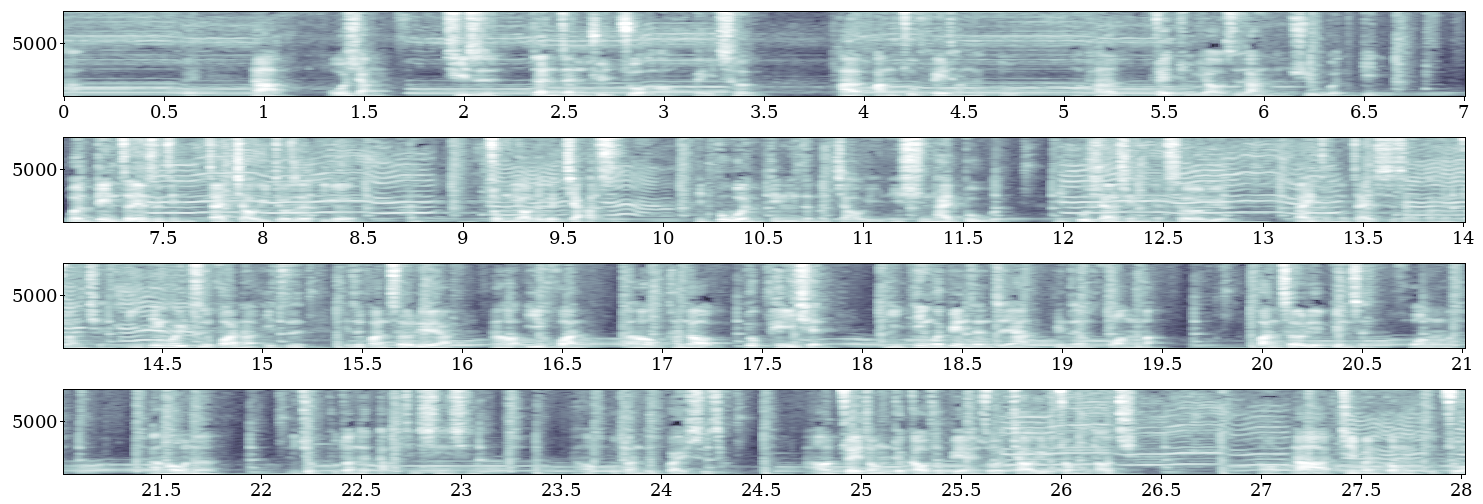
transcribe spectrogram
它？对，那我想，其实认真去做好回撤，它的帮助非常的多。它的最主要是让你去稳定，稳定这件事情在交易就是一个很重要的一个价值。你不稳定，你怎么交易？你心态不稳，你不相信你的策略，那你怎么在市场上面赚钱？你一定会一直换啊，一直一直换策略啊，然后一换，然后看到又赔钱，你一定会变成怎样？变成慌嘛？换策略变成慌嘛？然后呢，你就不断的打击信心，然后不断的怪市场，然后最终你就告诉别人说交易赚不到钱，哦，那基本功你不做，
